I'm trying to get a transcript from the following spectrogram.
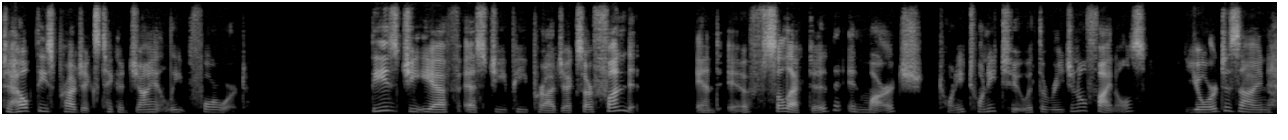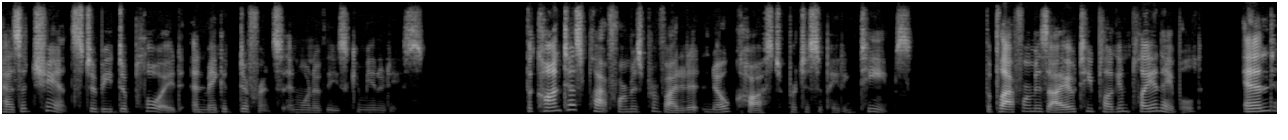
to help these projects take a giant leap forward. These GEF SGP projects are funded and if selected in March 2022 at the regional finals, your design has a chance to be deployed and make a difference in one of these communities. The contest platform is provided at no cost to participating teams. The platform is IoT plug and play enabled and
